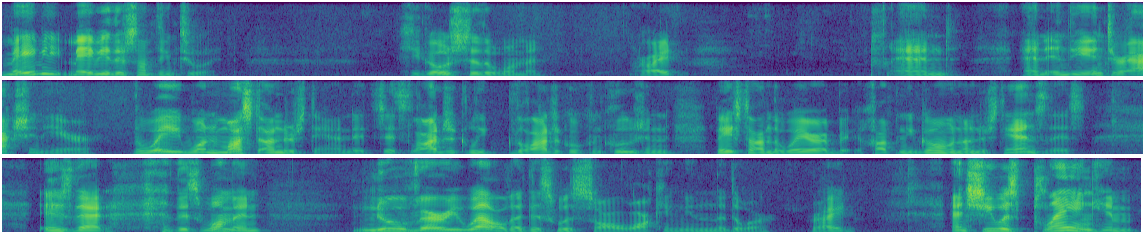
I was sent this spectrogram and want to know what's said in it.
maybe maybe there's something to it. He goes to the woman, right? And and in the interaction here, the way one must understand, it's, it's logically the logical conclusion based on the way Rabbi Chafni Gaon understands this, is that this woman knew very well that this was Saul walking in the door, right? And she was playing him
